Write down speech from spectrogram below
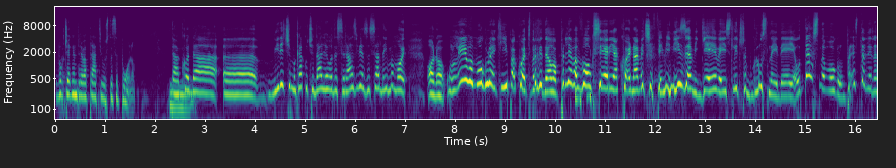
zbog čega im treba prati usta sa punom. Tako da uh, vidjet ćemo kako će dalje ovo da se razvija. Za sada imamo ono, u levom uglu ekipa koja tvrdi da je ovo prljava Vogue serija koja nameće feminizam i gejeve i slične gnusne ideje. U desnom uglu predstavljena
